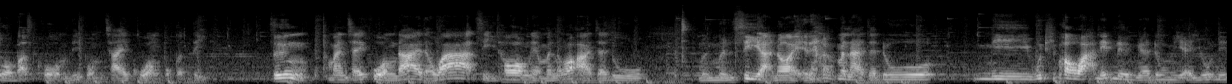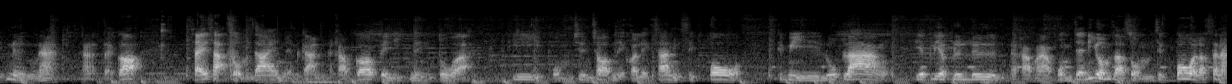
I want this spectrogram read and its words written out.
ตัวบัสโคมที่ผมใช้ควงปกติ ซึ่งมันใช้ควงได้แต่ว่าสีทองเนี่ยมันก็อาจจะดูเหมือนเหมือนเสียหน่อยนะครับมันอาจจะดู มีวุฒิภาวะนิดนึงดูมีอายุนิดนึงนะแต่ก็ใช้สะสมได้เหมือนกันนะครับ ก็เป็นอีกหนึ่งตัวที่ผมชื่นชอบในคอลเลกชันซิปโปที่มีรูปร่างเรียบๆลื่นๆนะครับผมจะนิยมสะสมซิปโปลักษณะ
